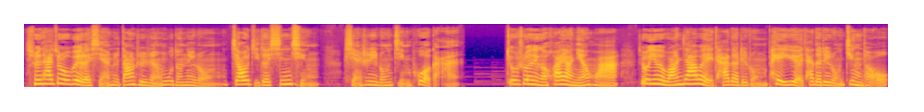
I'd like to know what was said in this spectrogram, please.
其实它就是为了显示当时人物的那种焦急的心情，显示那种紧迫感。就是说那个《花样年华》，就是因为王家卫他的这种配乐，他的这种镜头，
